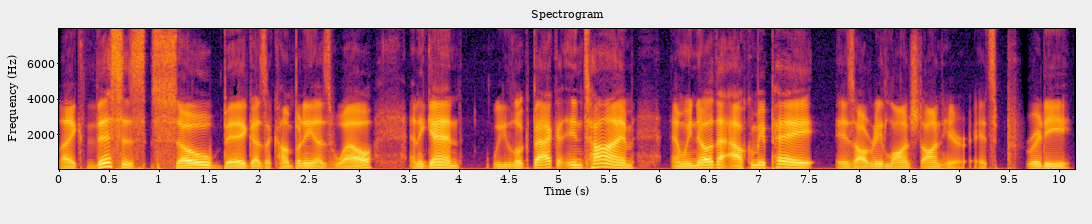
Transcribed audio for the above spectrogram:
Like this is so big as a company as well. And again, we look back in time and we know that Alchemy Pay is already launched on here. It's pretty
